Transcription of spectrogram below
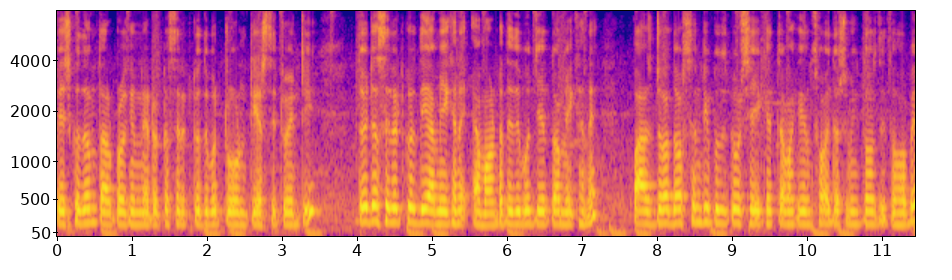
পেশ করে দিলাম, তারপর এখানে নেটওয়ার্কটা সিলেক্ট করে দেবো টোয়েন্টি আর সি টোয়েন্টি তো এটা সিলেক্ট করে দিয়ে আমি এখানে অ্যামাউন্টটা দিয়ে দেবো, যেহেতু আমি এখানে পাঁচ ডলার দশ সেন্ট ডিপোজিট করব, সেই ক্ষেত্রে আমাকে ছয় দশমিক দশ দিতে হবে।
